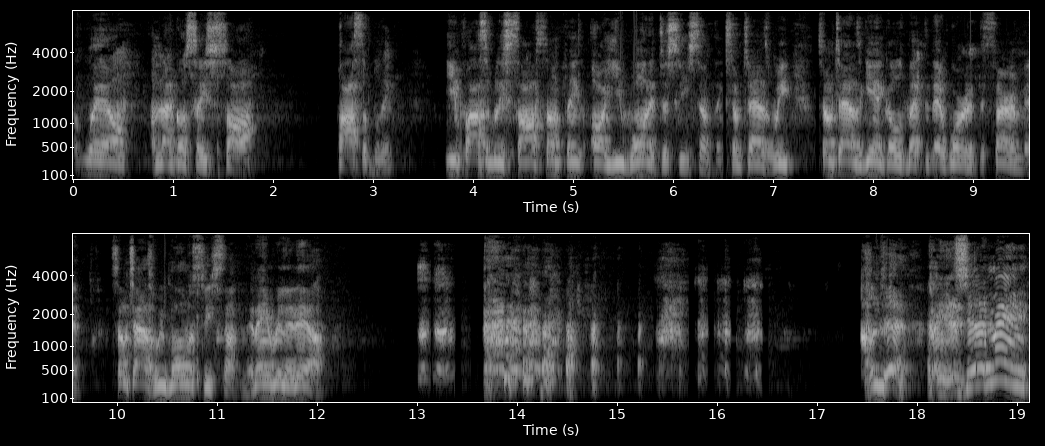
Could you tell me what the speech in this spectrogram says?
well, I'm not gonna say saw, possibly. You possibly saw something or you wanted to see something. Sometimes we, sometimes again, it goes back to that word of discernment. Sometimes we want to see something. It ain't really there. I'm just, it's just me.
